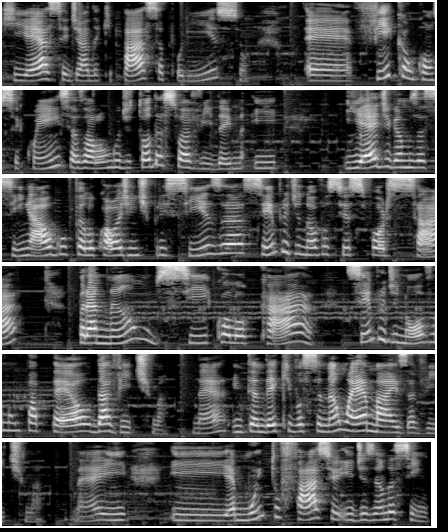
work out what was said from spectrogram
que é assediada, que passa por isso, é, ficam consequências ao longo de toda a sua vida e, e, e é, digamos assim, algo pelo qual a gente precisa sempre de novo se esforçar para não se colocar sempre de novo num papel da vítima, né? Entender que você não é mais a vítima, né? E, e é muito fácil e dizendo assim,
